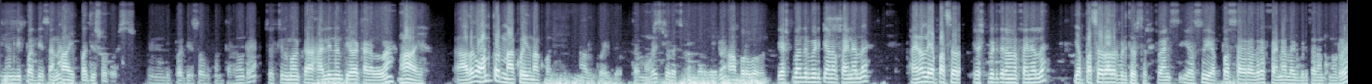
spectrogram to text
ಇನ್ನೊಂದು ಇಪ್ಪತ್ತು ದಿವಸನ? ಹಾಂ ಇಪ್ಪತ್ತು ದಿವಸ ಹೋಗ್ತಾವೆ ರೀ. ಇನ್ನೊಂದು ಇಪ್ಪತ್ತು ದಿವಸ ಹೋಗ್ತಂತಾರೆ ನೋಡ್ರಿ. ಚೊಚ್ಚಲ್ ಮನಕ ಹಾಲಿನ ಅಂತ ಹೇಳಕ್ಕಾಗಲ್ಲ ಹಾಂ ಅದಾಗ ಹೊಂದ್ತಾವ್ರಿ ನಾಲ್ಕು ಐದು ನಾಲ್ಕು ಮಂದಿ. ನಾಲ್ಕು ಐದು. ನೋಡಿ ಚುರಚ್ಕೊಂಡ್ ಬರ್ಬೋದು. ಹಾಂ ಬರ್ಬೋದು. ಎಷ್ಟು ಬಂದ್ರೆ ಬಿಡ್ತೀವಣ್ಣ ಫೈನಲ್ ಫೈನಲ್ ಎಪ್ಪತ್ತು ಸಾವಿರ. ಎಷ್ಟು ಬಿಡ್ತೀರಣ್ಣ ಫೈನಲ್ ಎಪ್ಪತ್ತು ಸಾವಿರ ಆದ್ರೆ ಬಿಡ್ತೀವಿ ಸರ್ ಫ್ರೆಂಡ್ಸ್ ಎಸ್ ಹಸು ಎಪ್ಪತ್ತು ಸಾವಿರ ಆದ್ರೆ ಫೈನಲ್ ಆಗಿ ಬಿಡ್ತಾರಂತ ನೋಡ್ರಿ.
